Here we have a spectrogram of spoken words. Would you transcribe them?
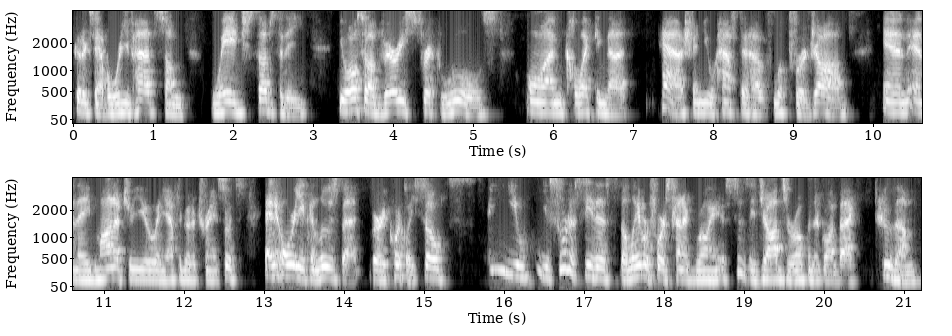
good example, where you've had some wage subsidy, you also have very strict rules on collecting that cash, and you have to have looked for a job, and and they monitor you, and you have to go to train. So it's and or you can lose that very quickly. So you you sort of see this the labor force kind of growing as soon as the jobs are open, they're going back to them,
